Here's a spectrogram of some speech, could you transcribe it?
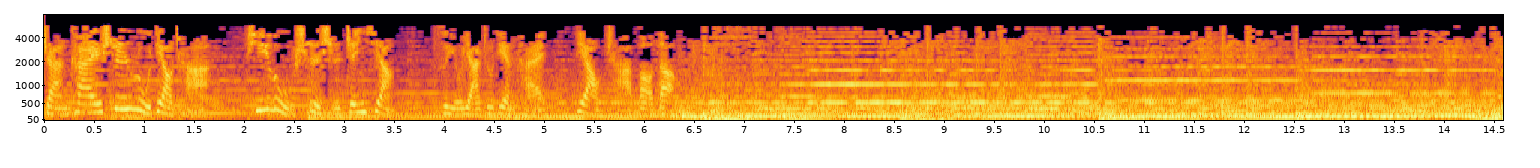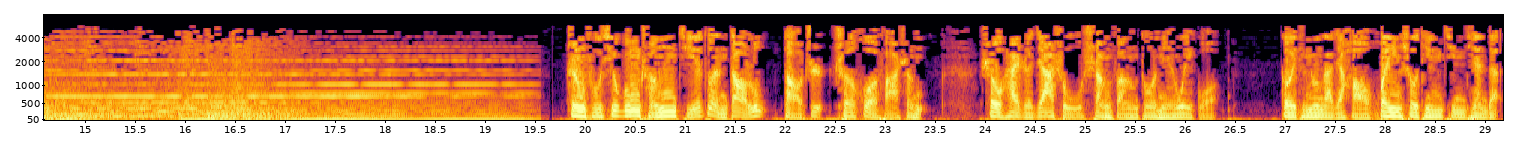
展开深入调查，披露事实真相。自由亚洲电台调查报道。政府修工程截断道路，导致车祸发生，受害者家属上访多年未果。各位听众，大家好，欢迎收听今天的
